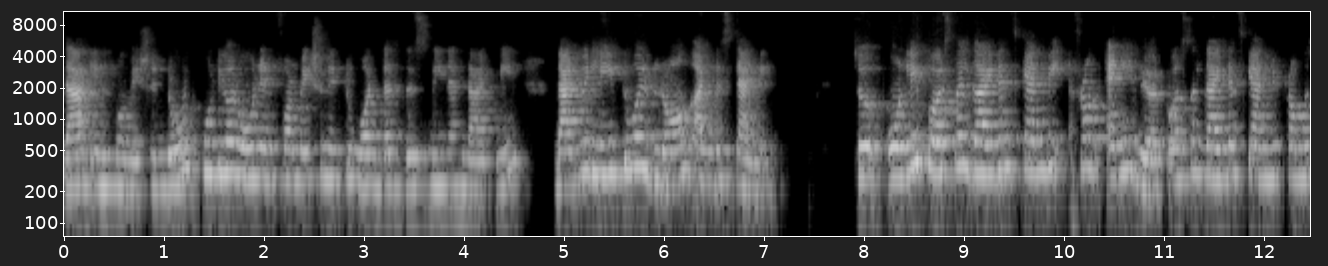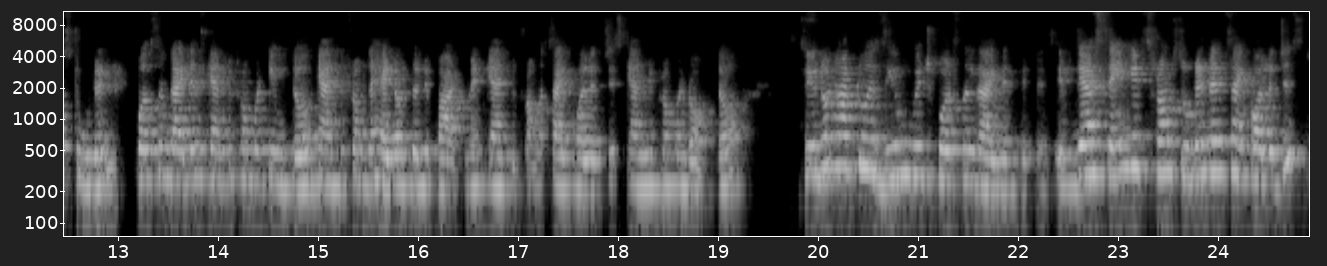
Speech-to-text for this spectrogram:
that information. Don't put your own information into what does this mean and that mean. That will lead to a wrong understanding. So only personal guidance can be from anywhere. Personal guidance can be from a student. Personal guidance can be from a tutor. Can be from the head of the department. Can be from a psychologist. Can be from a doctor. So you don't have to assume which personal guidance it is. If they are saying it's from student and psychologist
